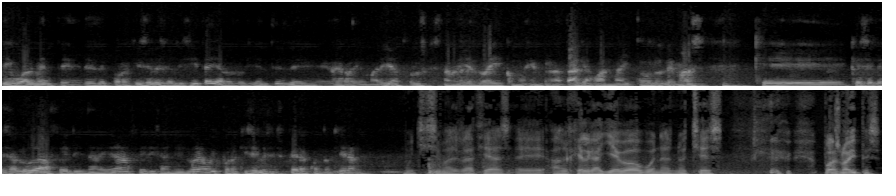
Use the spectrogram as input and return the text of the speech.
Igualmente, desde por aquí se les felicita y a los oyentes de, Radio María, a todos los que están oyendo ahí, como siempre Natalia, Juanma y todos los demás, que, que se les saluda, feliz Navidad, feliz Año Nuevo y por aquí se les espera cuando quieran. Muchísimas gracias. Eh, Ángel Gallego, buenas noches. Pues noites.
